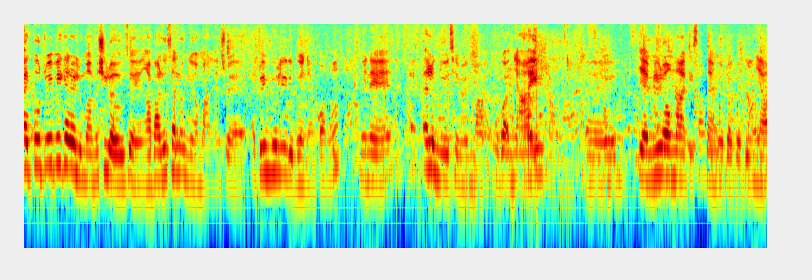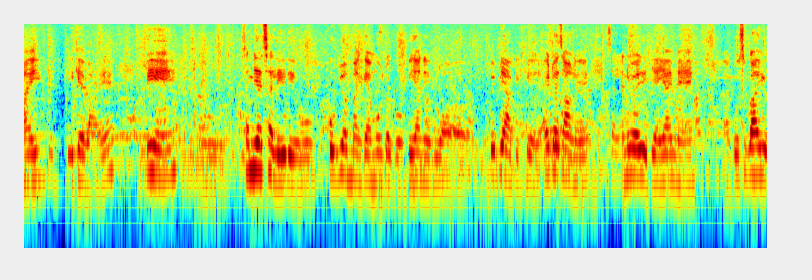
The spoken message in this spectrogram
အဲကိုတွေးပေးခဲ့တဲ့လူမှမရှိတော့ဘူးဆိုရင်ငါဘာလို့ဆက်လုပ်နေရမှာလဲဆိုတော့အတွေးမျိုးလေးတွေဝင်နေပေါ့နော်။ဝင်နေအဲ့လိုမျိုးချိန်မျိုးမှာကိုကအများကြီး အဲပြန်ပြီးတော့မှတိဆောက်နိုင်မှုအတွက်ကိုသူအများကြီးပေးခဲ့ပါတယ်ပြီးရင်ဟိုဆုံးဖြတ်ချက်လေးတွေကိုပို့ပြီးတော့မှန်ကန်မှုအတွက်ကိုဘေးကနေပြီးတော့ပြောပြပြီးခဲ့တယ်အဲ့အတွက်ကြောင့်လည်းဇလန်တွေတွေပြန်ရိုက်မယ်အဲကိုစပွားယူ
